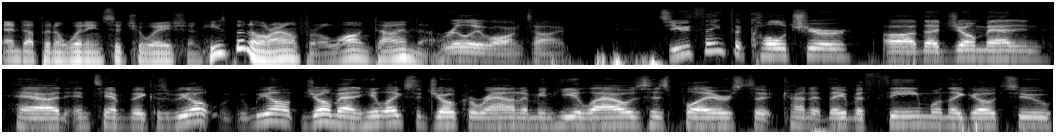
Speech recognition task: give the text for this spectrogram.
end up in a winning situation. He's been around for a long time now. Really long time. Do you think the culture uh, that Joe Maddon had in Tampa Bay? Because we all we all Joe Maddon, he likes to joke around. I mean, he allows his players to kind of they have a theme when they go to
